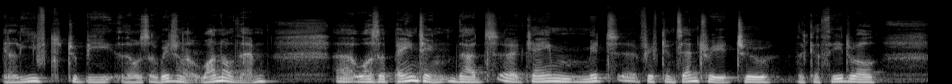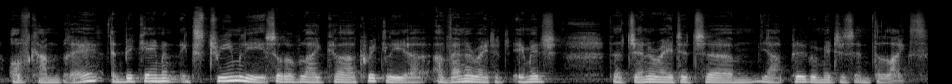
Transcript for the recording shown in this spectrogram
believed to be those original. One of them uh, was a painting that uh, came mid 15th century to the cathedral of Cambrai and became an extremely sort of like uh, quickly uh, a venerated image that generated um, yeah pilgrimages and the likes.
